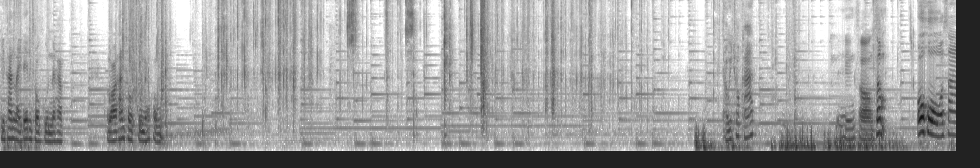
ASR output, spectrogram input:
คือท่านไรเดนโชกุนนะครับ รอท่านโชกุนนะครับผม เอาวิชวลการ์ดหนึ่งสองสามโอ้โห ซ้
